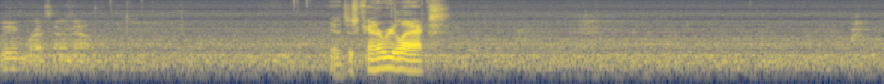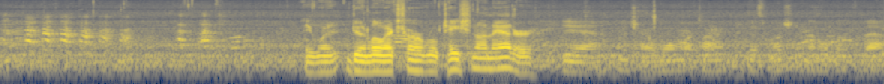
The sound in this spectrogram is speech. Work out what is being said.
Big breaths in and out. Yeah, just kind of relax. You want doing a little external rotation on that, or Yeah, I'm gonna try one more time. This much, and then we'll go for that.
